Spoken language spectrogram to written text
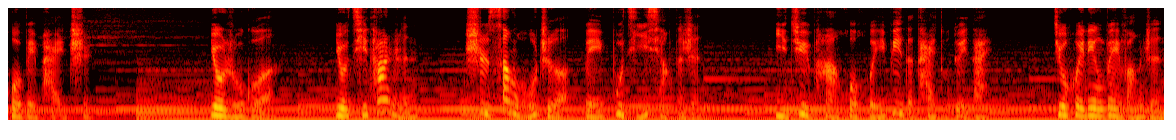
或被排斥。又如果有其他人视丧偶者为不吉祥的人，以惧怕或回避的态度对待。就会令未亡人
